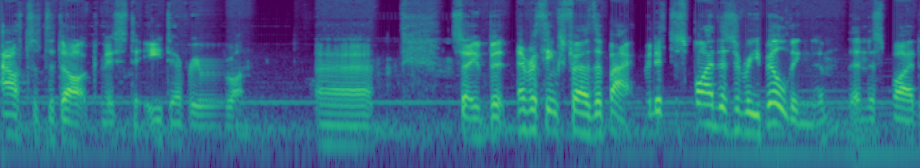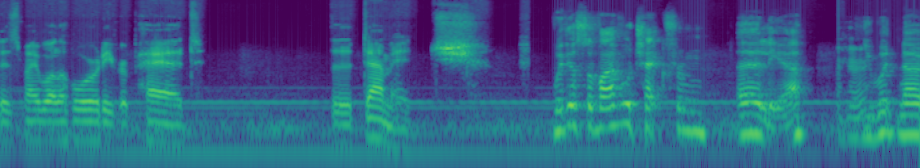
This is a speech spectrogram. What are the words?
out of the darkness to eat everyone. Uh, so, but everything's further back. But if the spiders are rebuilding them, then the spiders may well have already repaired the damage. With your survival check from earlier, Mhm. you would know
